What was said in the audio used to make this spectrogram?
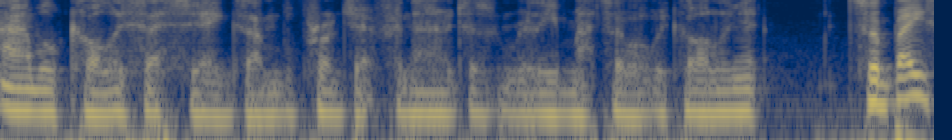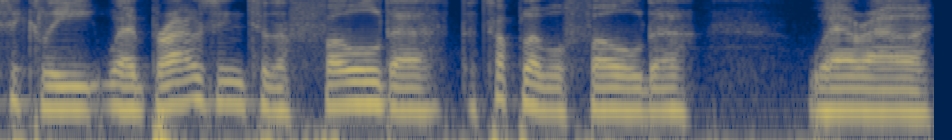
and we'll call this SC example project for now. It doesn't really matter what we're calling it so basically we're browsing to the folder, the top level folder where our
